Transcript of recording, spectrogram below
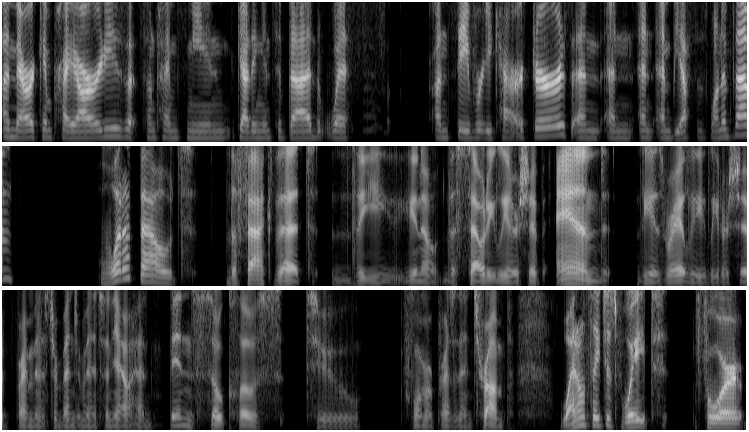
American priorities that sometimes mean getting into bed with unsavory characters and and and MBS is one of them. What about the fact that the you know the Saudi leadership and the Israeli leadership, Prime Minister Benjamin Netanyahu, had been so close to former President Trump. Why don't they just wait for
